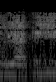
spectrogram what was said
اليقين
